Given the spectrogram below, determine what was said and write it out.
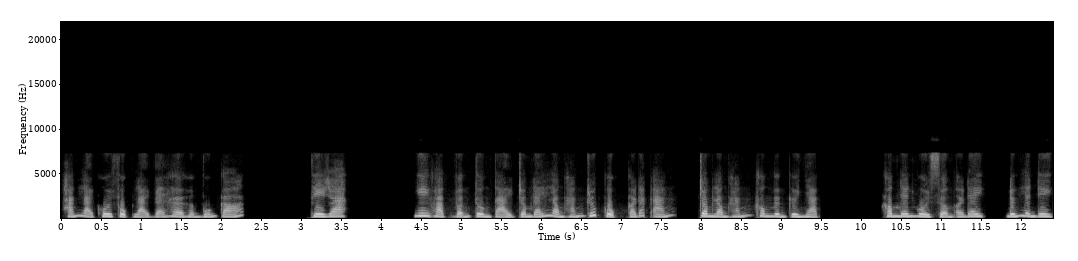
hắn lại khôi phục lại vẻ hờ hững vốn có. Thì ra, Nghi hoặc vẫn tồn tại trong đáy lòng hắn rốt cuộc có đáp án, trong lòng hắn không ngừng cười nhạt. Không nên ngồi xổm ở đây, đứng lên đi.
